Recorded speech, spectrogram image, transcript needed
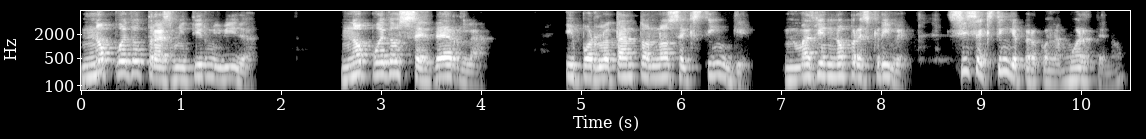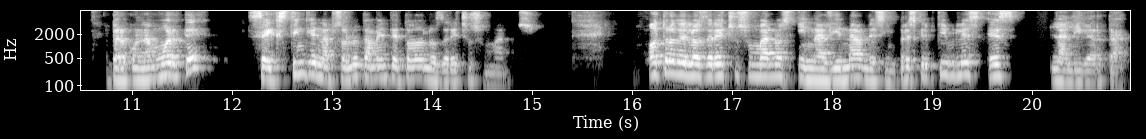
No puedo transmitir mi vida. No puedo cederla. Y por lo tanto no se extingue. Más bien no prescribe. Sí se extingue, pero con la muerte, ¿no? Pero con la muerte se extinguen absolutamente todos los derechos humanos. Otro de los derechos humanos inalienables, imprescriptibles, es la libertad.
